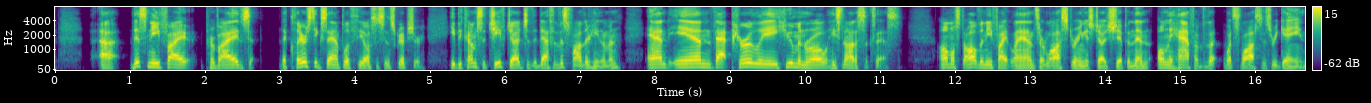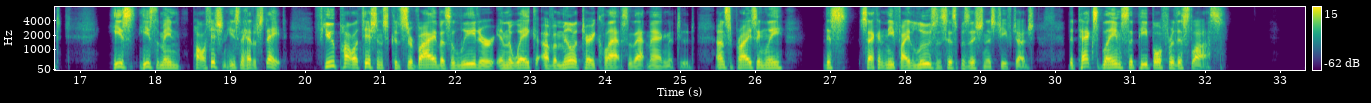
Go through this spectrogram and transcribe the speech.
Uh, this Nephi provides the clearest example of theosis in Scripture. He becomes the chief judge at the death of his father, Helaman, and in that purely human role, he's not a success. Almost all the Nephite lands are lost during his judgeship, and then only half of the, what's lost is regained. He's, he's the main politician, he's the head of state. Few politicians could survive as a leader in the wake of a military collapse of that magnitude. Unsurprisingly, this second Nephi loses his position as chief judge. The text blames the people for this loss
